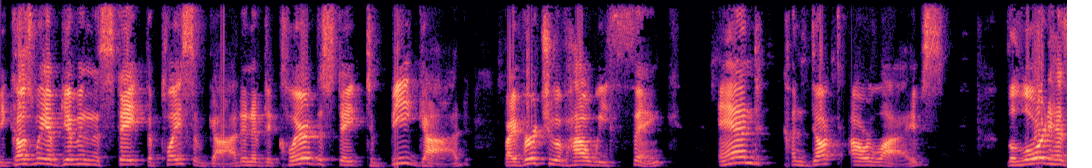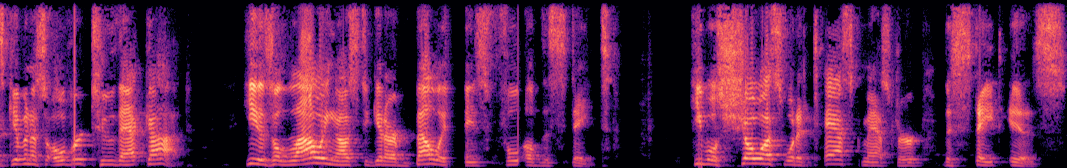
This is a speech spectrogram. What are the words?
Because we have given the state the place of God and have declared the state to be God by virtue of how we think and conduct our lives, the Lord has given us over to that God. He is allowing us to get our bellies full of the state. He will show us what a taskmaster the state is.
